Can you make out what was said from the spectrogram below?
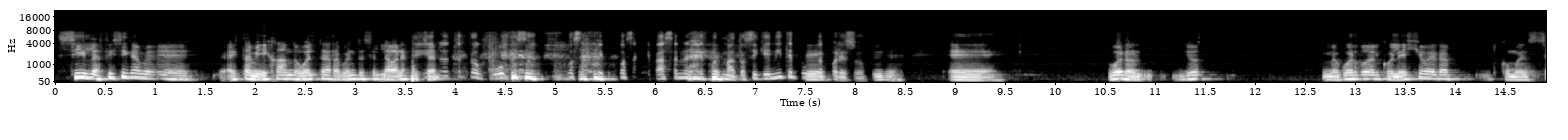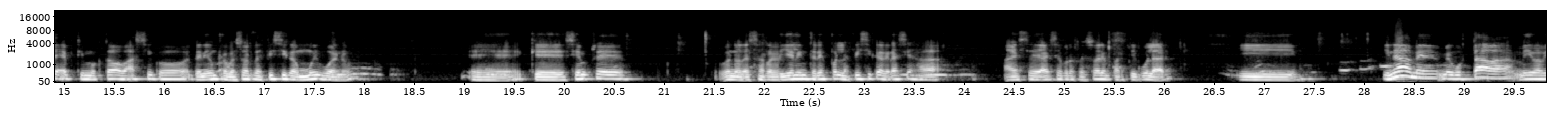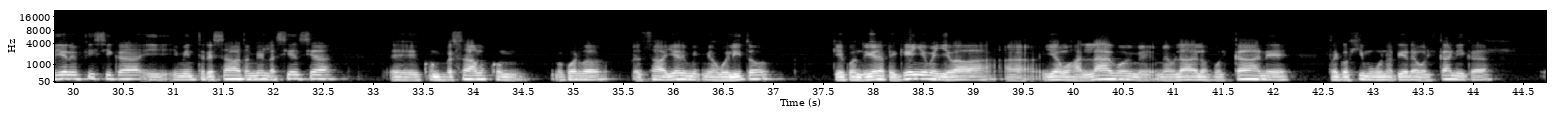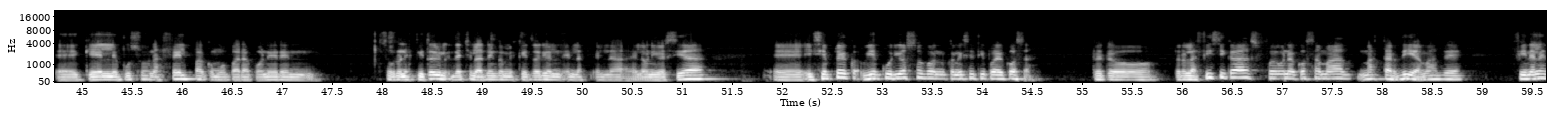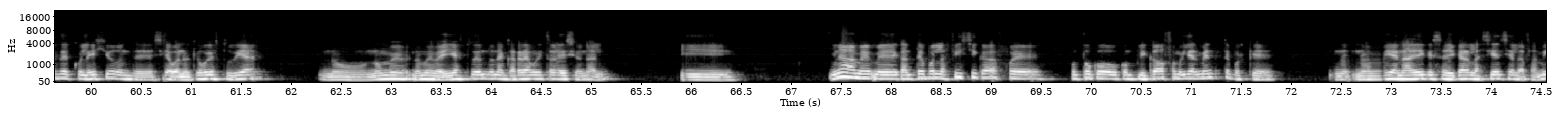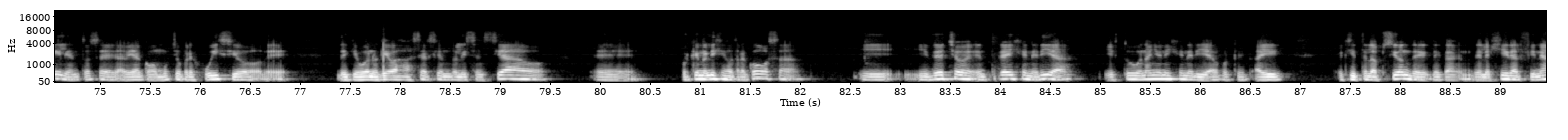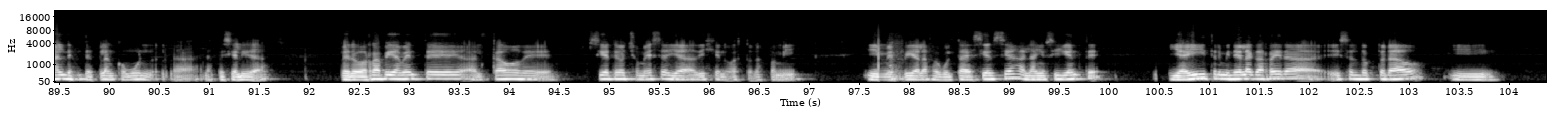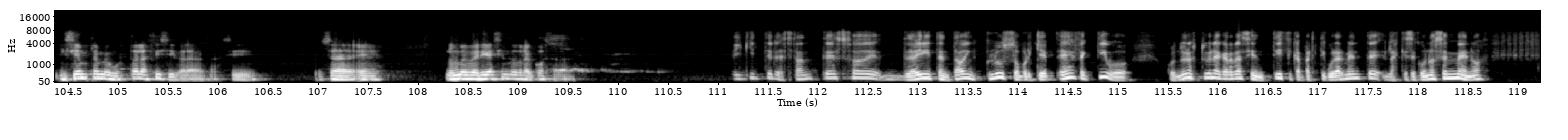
Sí, la física me... Ahí está mi hija dando vueltas, de repente se la van a escuchar. no te preocupes, son cosas que, cosas que pasan en este formato, así que ni te preocupes por eso. Eh, bueno, yo me acuerdo del colegio, era como en séptimo, octavo básico, tenía un profesor de física muy bueno, eh, que siempre, bueno, desarrollé el interés por la física gracias a, a, ese, a ese profesor en particular. Y, y nada, me, me, gustaba, me iba bien en física y, me interesaba también la ciencia. Eh, conversábamos con, me acuerdo, pensaba ayer, mi abuelito que cuando yo era pequeño me llevaba, a, íbamos al lago y me, hablaba de los volcanes, recogimos una piedra volcánica, eh, que él le puso una felpa como para poner en, sobre un escritorio, de hecho la tengo en mi escritorio en, la, en la, universidad, eh, y siempre bien curioso con, con, ese tipo de cosas. Pero, pero la física fue una cosa más, más tardía, más de finales del colegio, donde decía, bueno, ¿qué voy a estudiar? No, no, me, no me veía estudiando una carrera muy tradicional. Y y nada, me, decanté por la física, fue un poco complicado familiarmente porque no, había nadie que se dedicara a la ciencia en la familia, entonces había como mucho prejuicio de, que, bueno, ¿qué vas a hacer siendo licenciado? Eh, ¿Por qué no eliges otra cosa? Y, de hecho entré a ingeniería y estuve un año en ingeniería porque ahí existe la opción de, elegir al final del plan común la, especialidad, pero rápidamente al cabo de siete, ocho meses ya dije, no, esto no es para mí y me fui a la Facultad de Ciencias al año siguiente y ahí terminé la carrera, hice el doctorado y, y siempre me gustó la física, la verdad. Sí. O sea, eh, no me vería haciendo otra cosa. Y qué interesante eso de, de, haber intentado incluso, porque es efectivo. Cuando uno estudia una carrera científica, particularmente las que se conocen menos,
